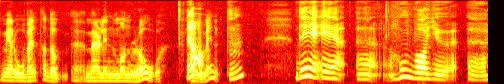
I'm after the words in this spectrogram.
mer oväntat då, eh, Marilyn Monroe. Fragment. Ja. Mm. Det är, eh, hon var ju eh,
